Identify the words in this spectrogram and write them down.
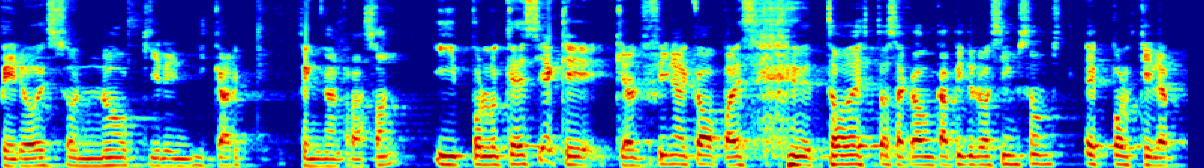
pero eso no quiere indicar que tengan razón. Y por lo que decía que, que al fin y al cabo parece todo esto sacado un capítulo de Simpsons, es porque la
